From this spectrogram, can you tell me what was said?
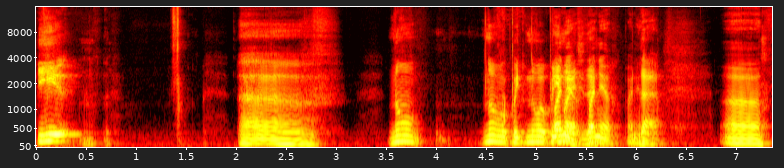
И, э, ну, ну, вы, ну, вы понимаете, понятно, да? Понятно, понятно. Да.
